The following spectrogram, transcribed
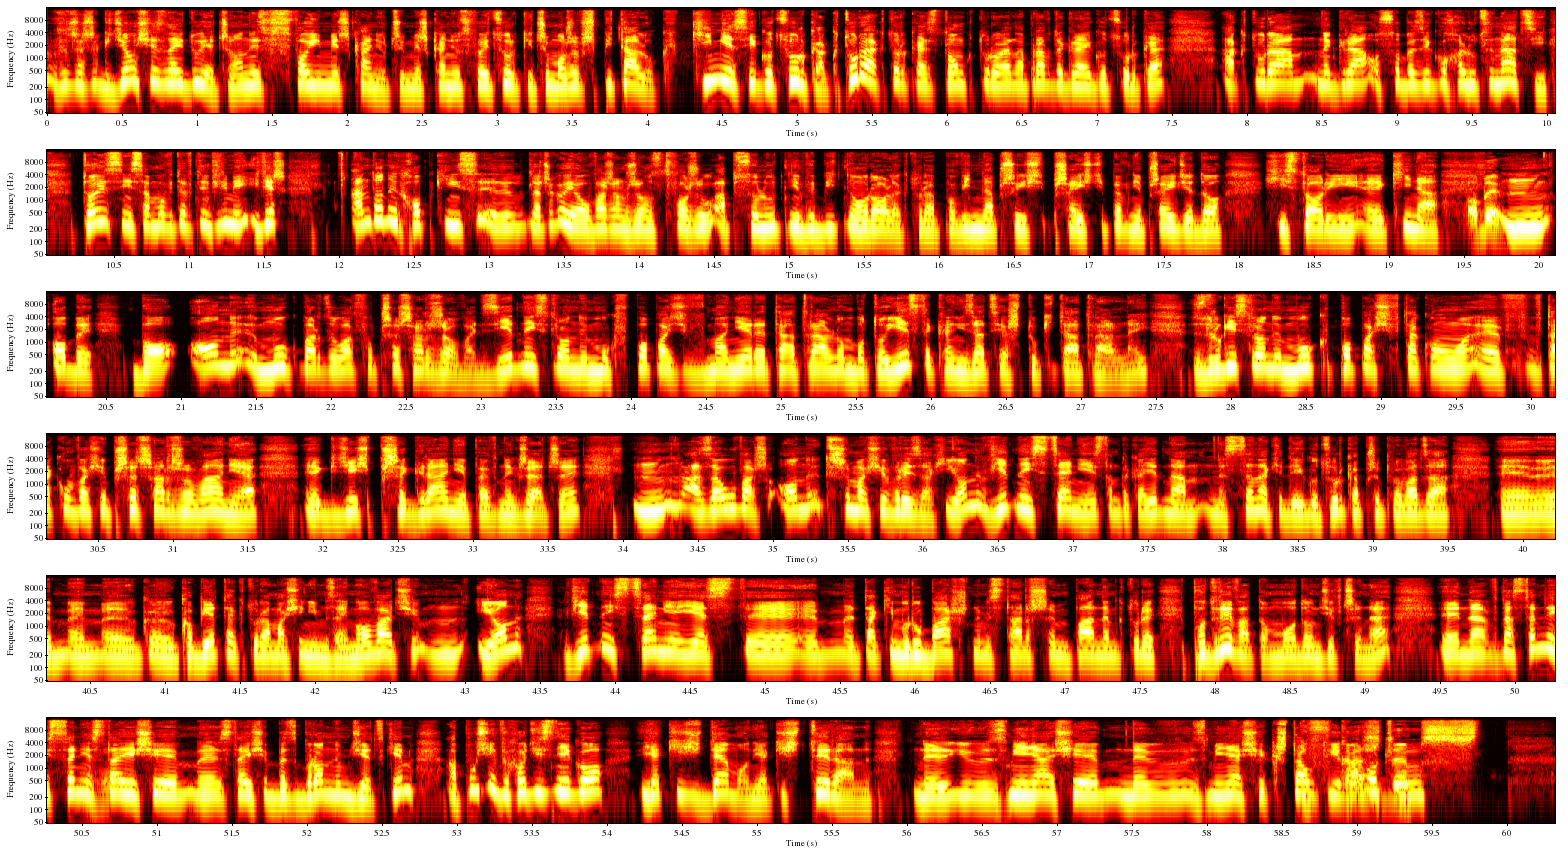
znaczy, gdzie on się znajduje. Czy on jest w swoim mieszkaniu, czy w mieszkaniu swojej córki, czy może w szpitalu. Kim jest jego córka? Która aktorka jest tą, która naprawdę gra jego córkę, a która gra osobę z jego halucynacji? To jest niesamowite w tym filmie. I wiesz, Anthony Hopkins, e, dlaczego ja uważam, że on stworzył absolutnie wybitną rolę, która powinna przyjść, przejść i pewnie przejdzie do historii kina. Oby. Mm, oby, bo on mógł bardzo łatwo przeszarżować. Z jednej strony mógł popaść w manierę teatralną, bo to jest ekranizacja sztuki teatralnej. Z drugiej strony mógł popaść w taką, e, w taką właśnie przeszarżowanie, e, gdzieś przegranie pewnych rzeczy. Mm, A zauważ, on trzyma się w ryzach i on w jednej scenie, jest tam taka jedna scena, kiedy jego córka przyprowadza e, kobietę, która ma się nim zajmować mm, i on w jednej scenie jest takim rubasznym, starszym panem, który podrywa tą młodą dziewczynę. E, Na, w następnej scenie staje, się, e, staje się bezbronnym dzieckiem, a później wychodzi z niego jakiś demon, jakiś tyran. E, i Zmienia się, zmienia się I kształt w jego oczu. każdym z,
